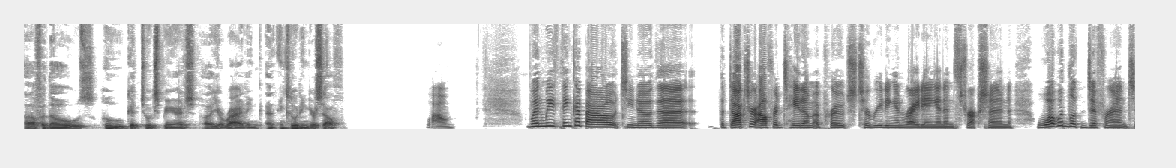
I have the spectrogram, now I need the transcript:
uh, for those who get to experience uh, your writing, including yourself. Wow. When we think about, you know, the the Dr. Alfred Tatum approach to reading and writing and instruction, what would look different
